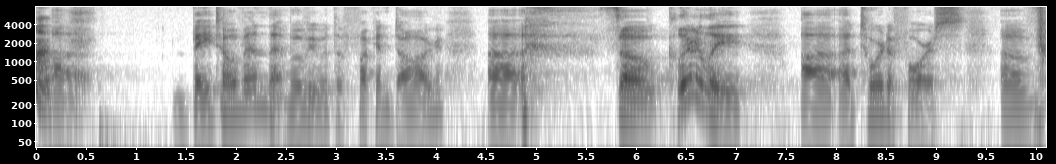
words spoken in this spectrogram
Huh. uh Beethoven, that movie with the fucking dog. Uh so clearly uh, a tour de force of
